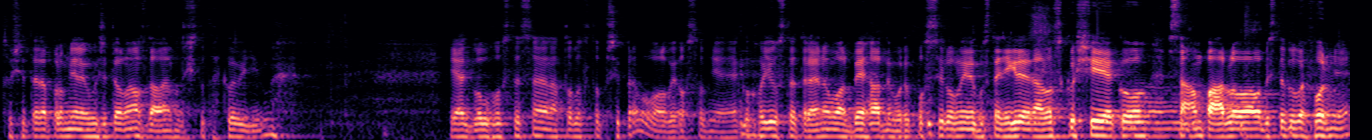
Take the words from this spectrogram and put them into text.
což je teda pro mě neuvěřitelná vzdálenost, když to takhle vidím. Jak dlouho jste se na tohle připravoval vy osobně? Jako chodil jste trénovat, běhat nebo do posilovny, nebo jste někde na rozkoši jako sám pádloval, abyste byl ve formě?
